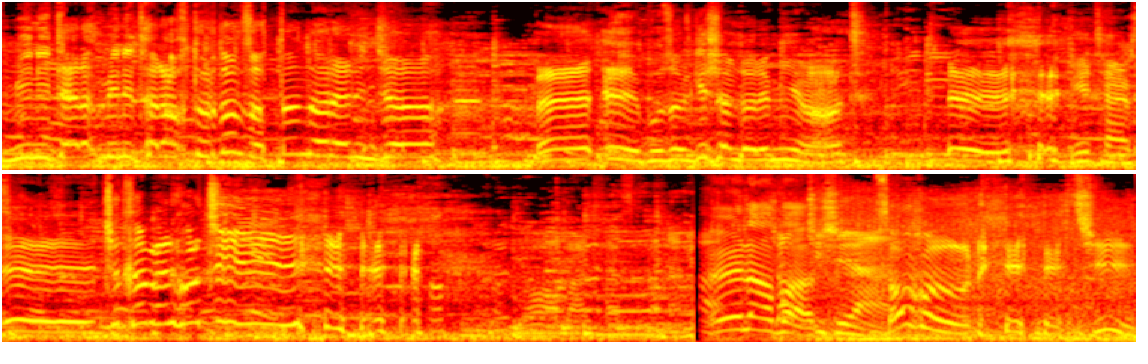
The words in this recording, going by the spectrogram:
مینی, تر... مینی تراکتوردان زاتان دارن اینجا. بعد اه، بزرگش هم داره میاد. چه خبر حاجی؟ ای نباد چیشه؟ ساغون چی؟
